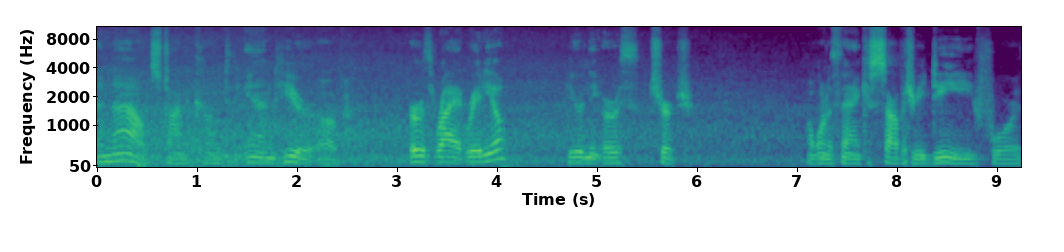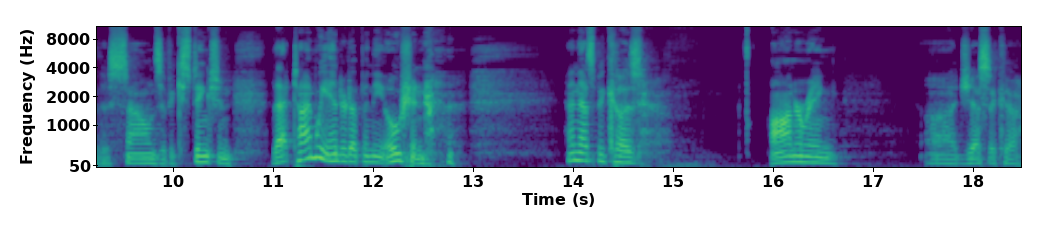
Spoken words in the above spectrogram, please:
And now it's time to come to the end here of Earth Riot Radio here in the Earth Church. I want to thank Savitri D for the sounds of extinction. That time we ended up in the ocean. and that's because honoring uh, Jessica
